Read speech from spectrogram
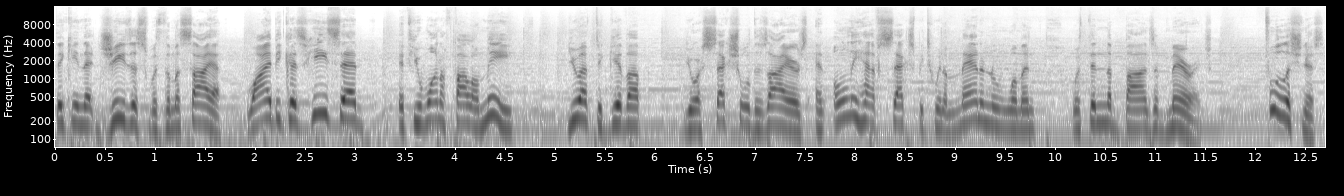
thinking that Jesus was the Messiah. Why? Because he said, if you want to follow me, you have to give up your sexual desires and only have sex between a man and a woman within the bonds of marriage. Foolishness,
